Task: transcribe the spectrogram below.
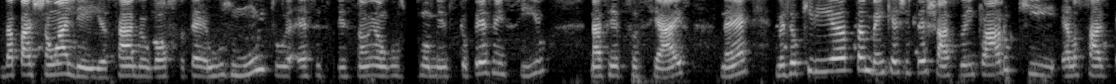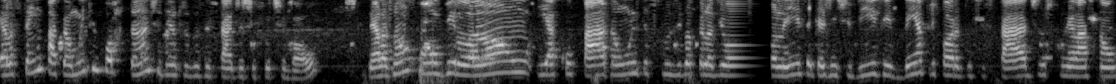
da paixão alheia, sabe? Eu gosto até, uso muito essa expressão em alguns momentos que eu presencio nas redes sociais, né? Mas eu queria também que a gente deixasse bem claro que elas, faz, elas têm um papel muito importante dentro dos estádios de futebol, elas não são o vilão e a culpada única e exclusiva pela violência que a gente vive dentro e fora dos estádios com relação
